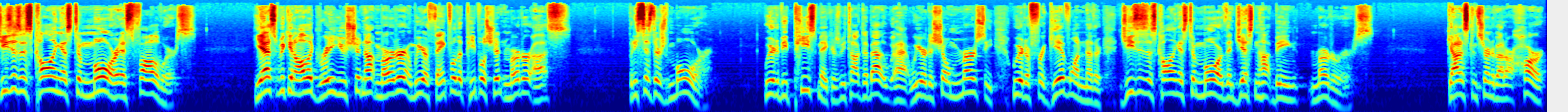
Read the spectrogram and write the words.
Jesus is calling us to more as followers. Yes, we can all agree you should not murder, and we are thankful that people shouldn't murder us. But he says there's more. We are to be peacemakers. We talked about that. We are to show mercy. We are to forgive one another. Jesus is calling us to more than just not being murderers. God is concerned about our heart,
